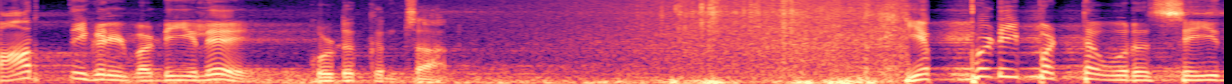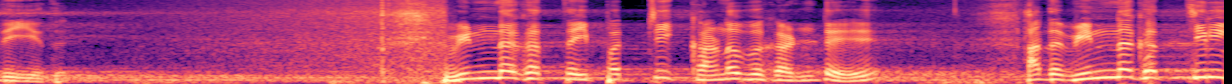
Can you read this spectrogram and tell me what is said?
வார்த்தைகள் வழியிலே கொடுக்கின்றார். எப்படிப்பட்ட ஒரு செய்தி இது? விண்ணகத்தை பற்றி கனவு கண்டு அந்த விண்ணகத்தில்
